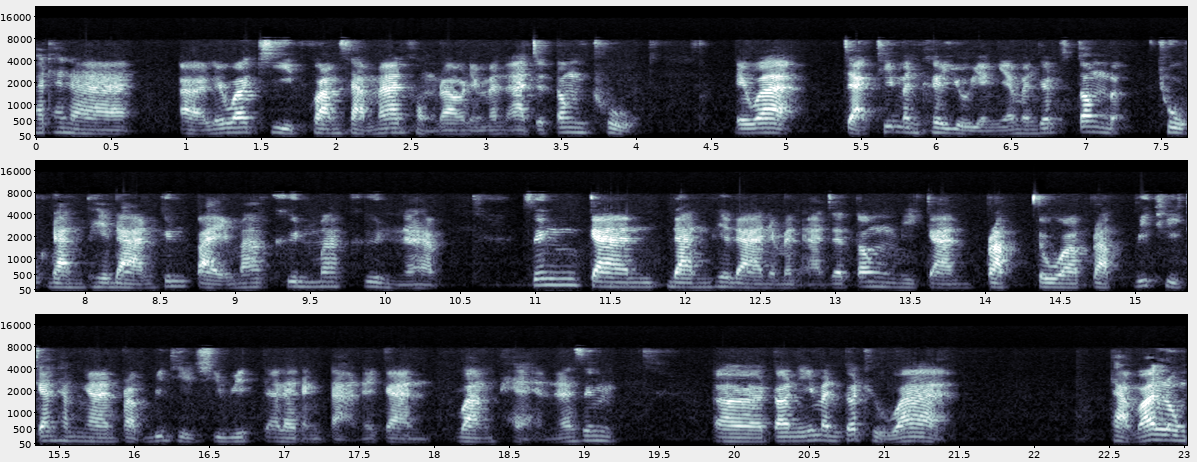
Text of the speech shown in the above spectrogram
พัฒนาเรียกว่าขีดความสามารถของเราเนี่ยมันอาจจะต้องถูกเรียกว่าจากที่มันเคยอยู่อย่างเงี้ยมันก็ต้องแบบถูกดันเพดานขึ้นไปมากขึ้นมากขึ้นนะครับ ซึ่งการดันเพดานเนี่ยมันอาจจะต้องมีการปรับตัวปรับวิธีการทำงาน ปรับวิถีชีวิตอะไรต่างๆ ในการวางแผนนะซึ่ง เอ่อตอนนี้มันก็ถือว่า ถามว่าลง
